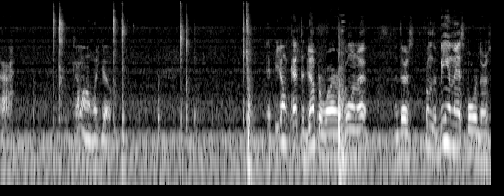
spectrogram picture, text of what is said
Ah. Come on, let go. If you don't cut the jumper wires going up, there's from the BMS board there's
